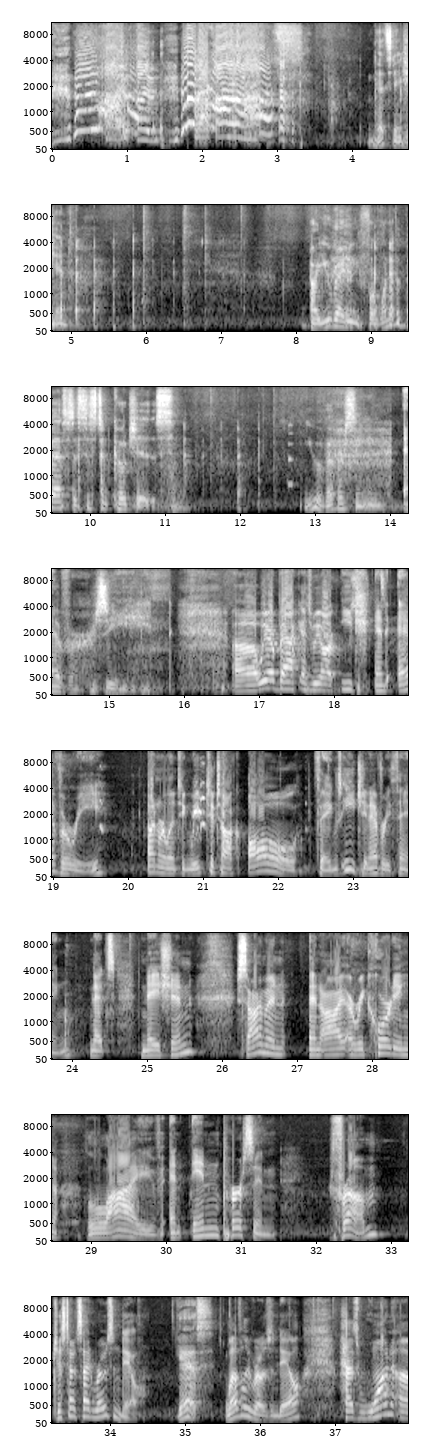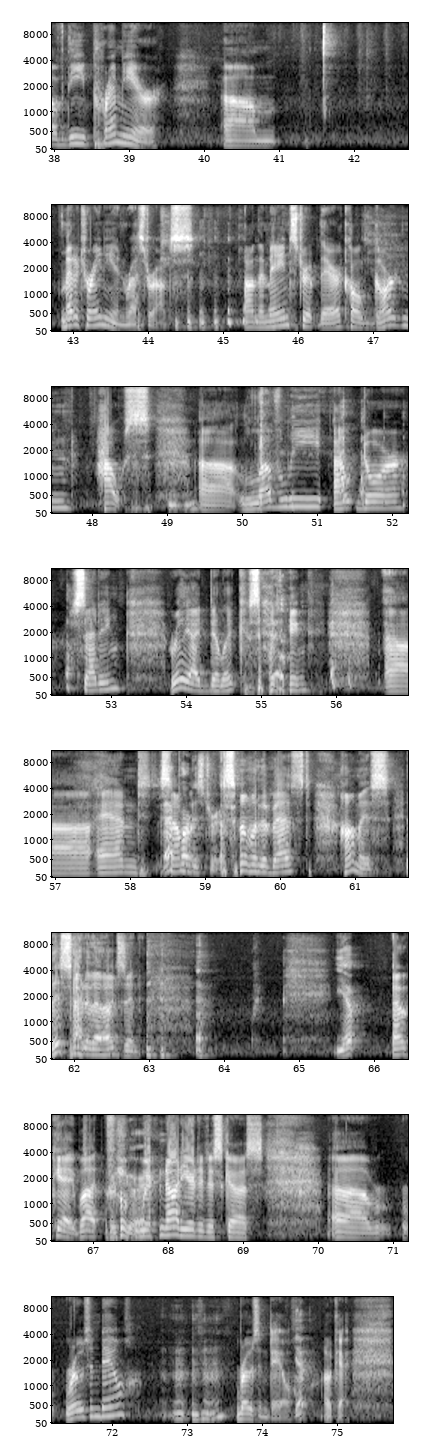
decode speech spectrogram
Nets Nation. Are you ready for one of the best assistant coaches you have ever seen? Ever seen? Uh, we are back as we are each and every unrelenting week to talk all things, each and everything Nets Nation. Simon and I are recording live and in person from just outside Rosendale. Yes. Lovely Rosendale has one of the premier um, Mediterranean restaurants on the main strip there called Garden House. Uh, lovely outdoor setting, really idyllic setting. Uh, and That some part of- is true. Some of the best hummus this side of the Hudson. Yep. Okay, but For sure. we're not here to discuss uh, Rosendale. Mm-hmm. Rosendale. Yep. Okay.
